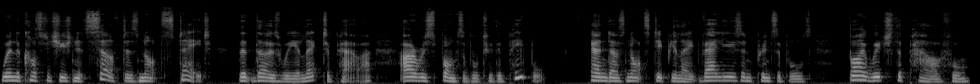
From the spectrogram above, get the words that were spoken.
when the Constitution itself does not state that those we elect to power are responsible to the people and does not stipulate values and principles by which the powerful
